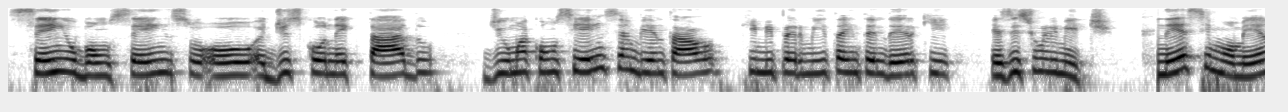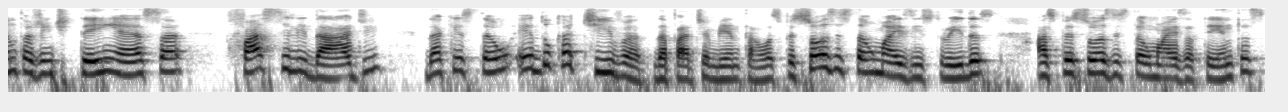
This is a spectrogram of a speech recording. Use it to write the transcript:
sem o bom senso ou desconectado de uma consciência ambiental que me permita entender que existe um limite. Nesse momento, a gente tem essa facilidade da questão educativa da parte ambiental. As pessoas estão mais instruídas, as pessoas estão mais atentas,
